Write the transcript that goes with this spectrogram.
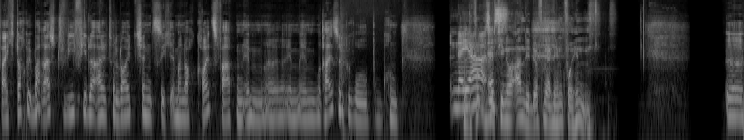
war ich doch überrascht, wie viele alte Leutchen sich immer noch Kreuzfahrten im, äh, im, im Reisebüro buchen. die Naja, gucken sich die nur an, die dürfen ja nirgendwo hin. Äh,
